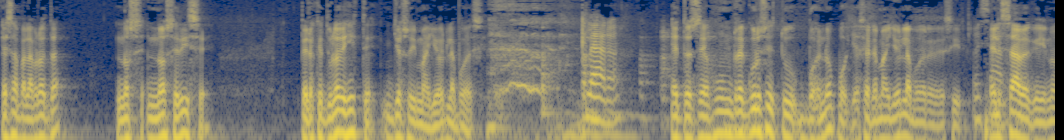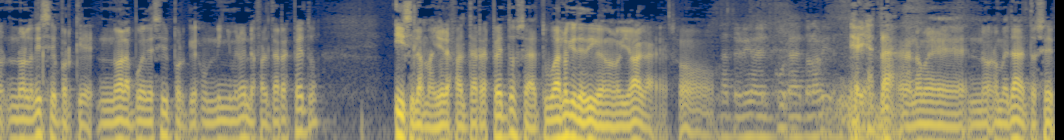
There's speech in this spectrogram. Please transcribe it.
esa palabrota no se, no se dice, pero es que tú la dijiste, yo soy mayor, la puedo decir. Claro. Entonces es un recurso y tú, bueno, pues ya seré mayor, la podré decir. Exacto. Él sabe que no, no la dice porque no la puede decir porque es un niño menor y le falta respeto. Y si los mayores falta respeto, o sea, tú haz lo que te diga, no lo que yo haga. Eso La teoría del cura de toda la vida. ya, ya está, no me, no, no me da. Entonces,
